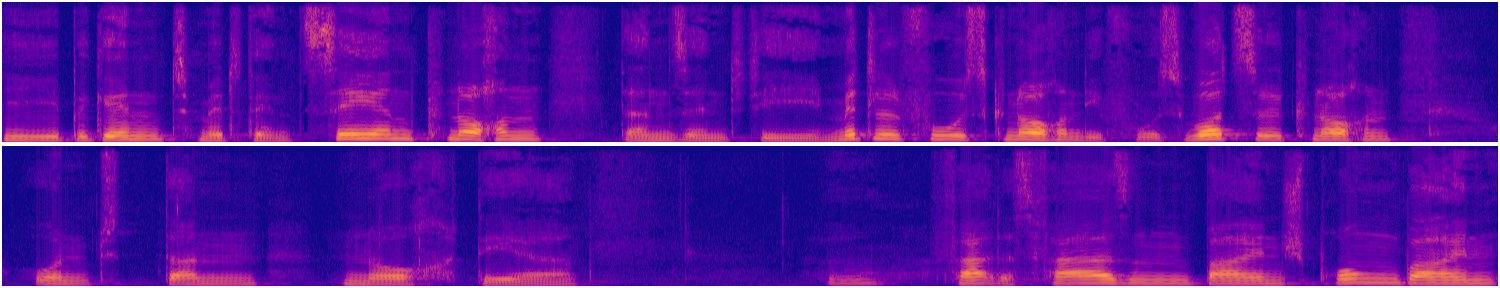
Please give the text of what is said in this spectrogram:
Die beginnt mit den Zehenknochen, dann sind die Mittelfußknochen, die Fußwurzelknochen und dann noch der, das Fersenbein, Sprungbein.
